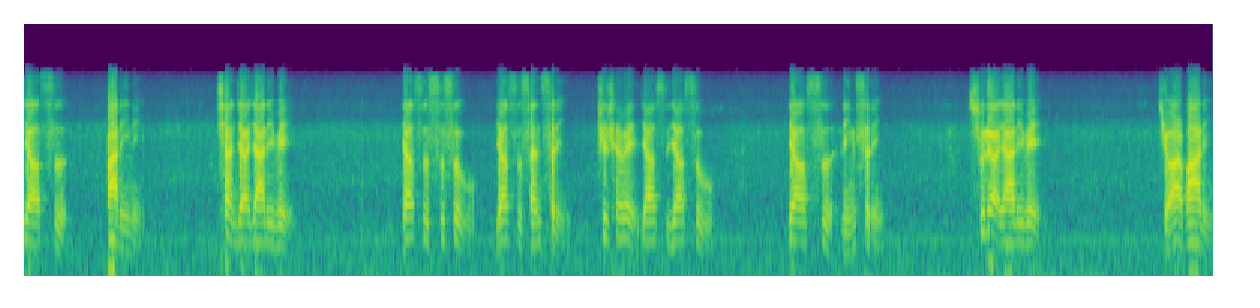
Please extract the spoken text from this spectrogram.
幺四八零零，橡胶压力位幺四四四五幺四三四零，支撑位幺四幺四五幺四零四零，塑料压力位九二八零，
